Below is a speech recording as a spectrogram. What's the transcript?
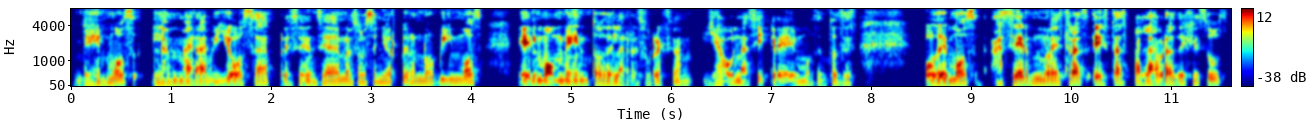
Vemos la maravillosa presencia de nuestro Señor, pero no vimos el momento de la resurrección y aún así creemos. Entonces podemos hacer nuestras estas palabras de Jesús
